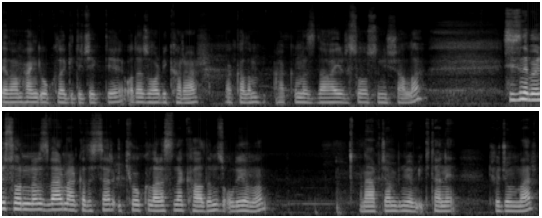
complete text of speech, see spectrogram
Devam hangi okula gidecek diye. O da zor bir karar. Bakalım hakkımızda hayırlısı olsun inşallah. Sizin de böyle sorunlarınız var mı arkadaşlar? İki okul arasında kaldığınız oluyor mu? Ne yapacağım bilmiyorum. İki tane çocuğum var.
